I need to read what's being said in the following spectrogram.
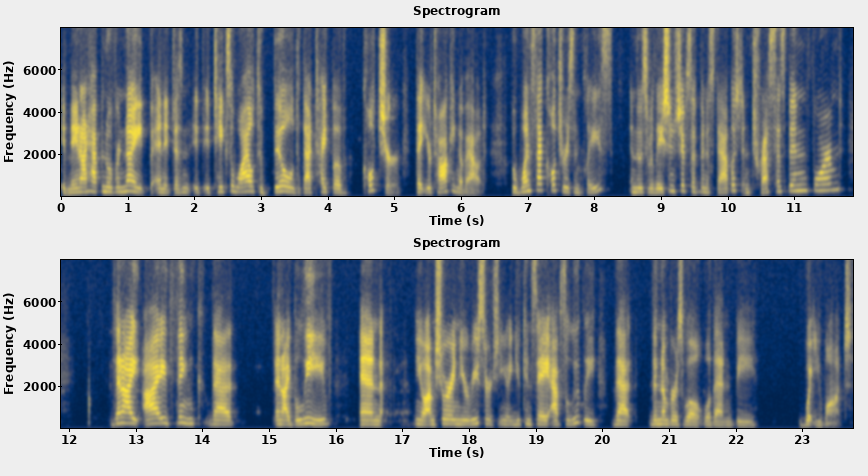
It may not happen overnight but and it doesn't it, it takes a while to build that type of culture that you're talking about. But once that culture is in place and those relationships have been established and trust has been formed then i i think that and i believe and you know i'm sure in your research you know you can say absolutely that the numbers will will then be what you want.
